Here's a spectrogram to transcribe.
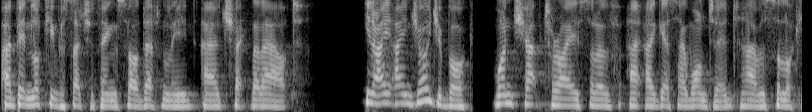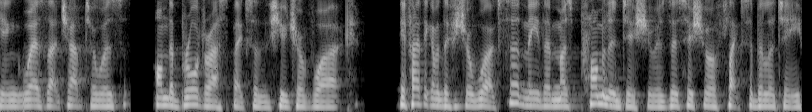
I've been looking for such a thing, so I'll definitely uh, check that out. You know, I, I, enjoyed your book. One chapter I sort of, I, guess I wanted, I was looking, where's that chapter, was on the broader aspects of the future of work if I think about the future of work, certainly the most prominent issue is this issue of flexibility,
